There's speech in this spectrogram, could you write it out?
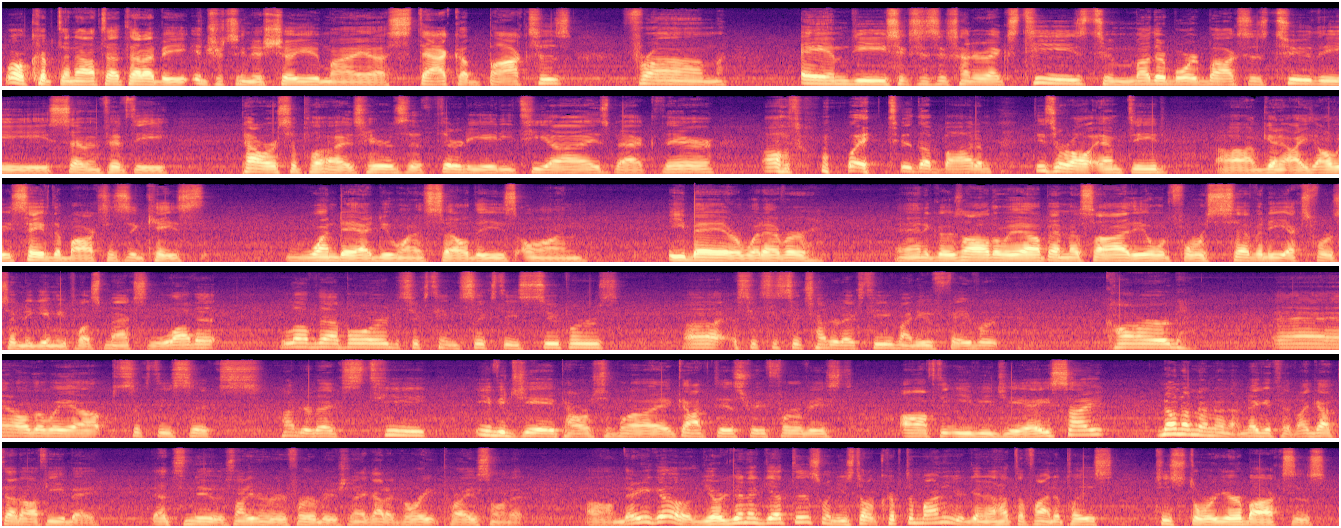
Well, Kryptonauts, I thought I'd be interesting to show you my uh, stack of boxes from AMD 6600 XTs to motherboard boxes to the 750 power supplies. Here's the 3080 Ti's back there, all the way to the bottom. These are all emptied. Uh, I'm gonna. I always save the boxes in case one day I do want to sell these on eBay or whatever and it goes all the way up MSI, the old 470, X470 Gaming Plus Max. Love it. Love that board. 1660 Supers. Uh, 6600 XT, my new favorite card. And all the way up 6600 XT. EVGA power supply. Got this refurbished off the EVGA site. No, no, no, no, no. Negative. I got that off eBay. That's new. It's not even refurbished, and I got a great price on it. Um, there you go. You're going to get this when you start crypto mining. You're going to have to find a place to store your boxes.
